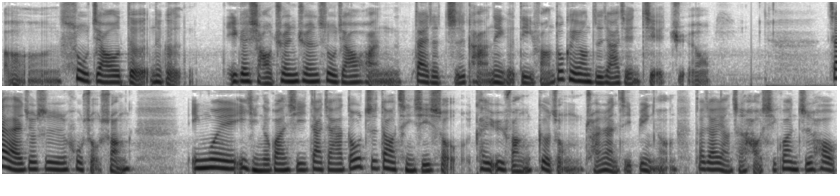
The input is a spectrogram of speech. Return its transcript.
呃塑胶的那个一个小圈圈塑胶环带着纸卡那个地方，都可以用指甲剪解决哦。再来就是护手霜，因为疫情的关系，大家都知道勤洗手可以预防各种传染疾病啊。大家养成好习惯之后，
